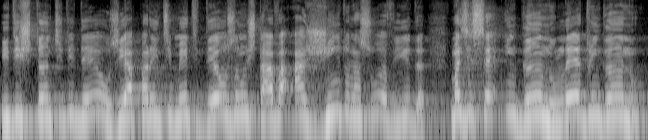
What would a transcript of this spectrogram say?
e distante de Deus, e aparentemente Deus não estava agindo na sua vida. Mas isso é engano, ledo engano.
